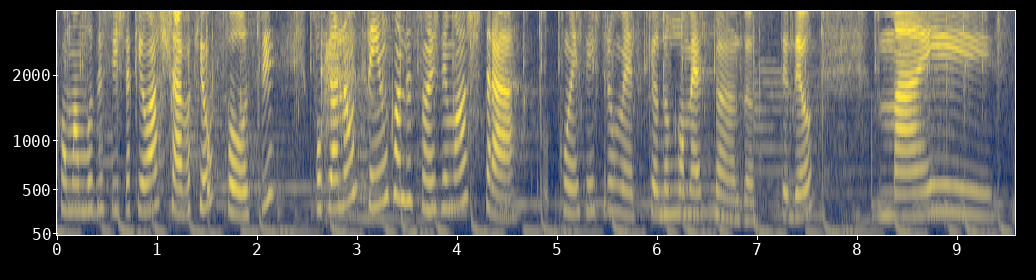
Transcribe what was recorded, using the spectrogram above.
como a musicista que eu achava que eu fosse, porque eu não tenho condições de mostrar com esse instrumento Sim. que eu tô começando, entendeu? Mas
